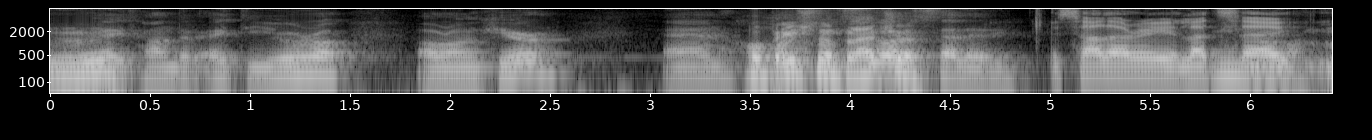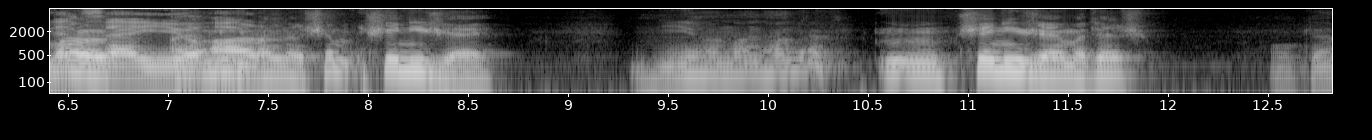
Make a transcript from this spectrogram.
880 euro around here. And how much Poprečno is plačo? your salary? salary let's say Minimalno. let's say you are minimalno, še, še niže je. Nije 900? Mm, še niže je, Matjaž. Okay.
